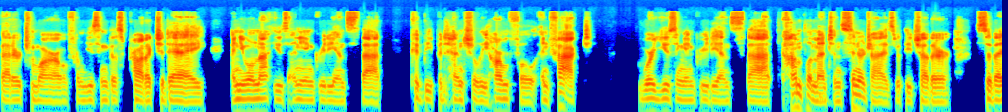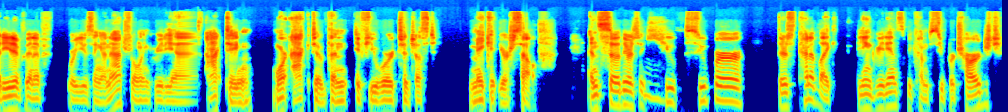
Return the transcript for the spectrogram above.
better tomorrow from using this product today and you will not use any ingredients that could be potentially harmful in fact we're using ingredients that complement and synergize with each other so that even if we're using a natural ingredient acting more active than if you were to just make it yourself. And so there's a mm. super, there's kind of like the ingredients become supercharged.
